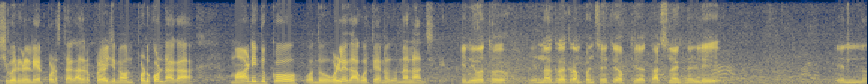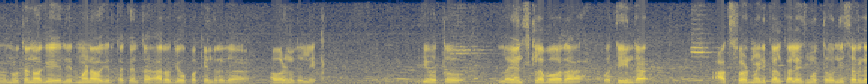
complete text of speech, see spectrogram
ಶಿಬಿರಗಳನ್ನ ಏರ್ಪಡಿಸಿದಾಗ ಅದರ ಪ್ರಯೋಜನವನ್ನು ಪಡ್ಕೊಂಡಾಗ ಮಾಡಿದ್ದಕ್ಕೂ ಒಂದು ಒಳ್ಳೆಯದಾಗುತ್ತೆ ಅನ್ನೋದು ನನ್ನ ಅನಿಸಿಕೆ. ಏನಿವತ್ತು ಹೆಣ್ಣಾಗ್ರ ಗ್ರಾಮ ಪಂಚಾಯತಿ ವ್ಯಾಪ್ತಿಯ ಕಾಚನಾಯಕನಹಳ್ಳಿ ಏನು ನೂತನವಾಗಿ ನಿರ್ಮಾಣವಾಗಿರ್ತಕ್ಕಂಥ ಆರೋಗ್ಯ ಉಪಕೇಂದ್ರದ ಆವರಣದಲ್ಲಿ ಇವತ್ತು ಲಯನ್ಸ್ ಕ್ಲಬ್ ಅವರ ವತಿಯಿಂದ ಆಕ್ಸ್ಫರ್ಡ್ ಮೆಡಿಕಲ್ ಕಾಲೇಜ್ ಮತ್ತು ನಿಸರ್ಗ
